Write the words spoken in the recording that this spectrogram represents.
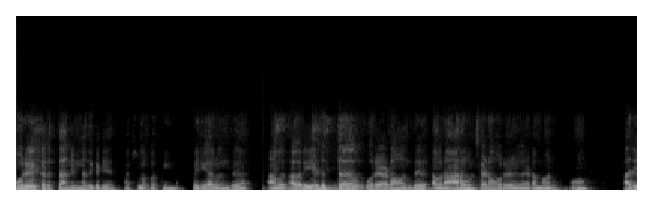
ஒரே கருத்தா நின்னது கிடையாது. ஆக்சுவலா பாத்தீங்கன்னா. பெரியார் வந்து அவர் அவர் எடுத்த ஒரு இடம் வந்து அவர் ஆரம்பிச்ச இடம் ஒரு இடமா இருக்கும். அது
